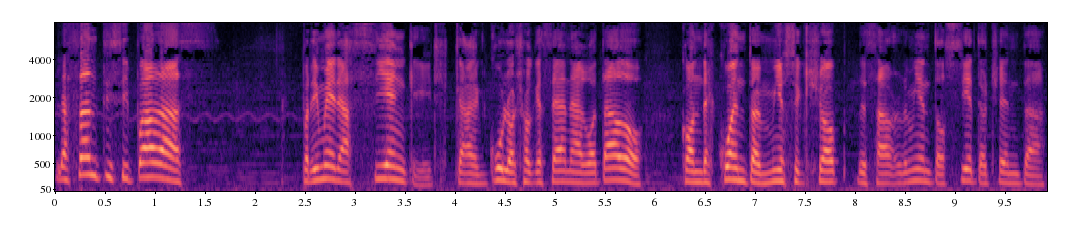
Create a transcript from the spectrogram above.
Las anticipadas primeras 100 que calculo yo que se han agotado con descuento en Music Shop de Sarmiento 780.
